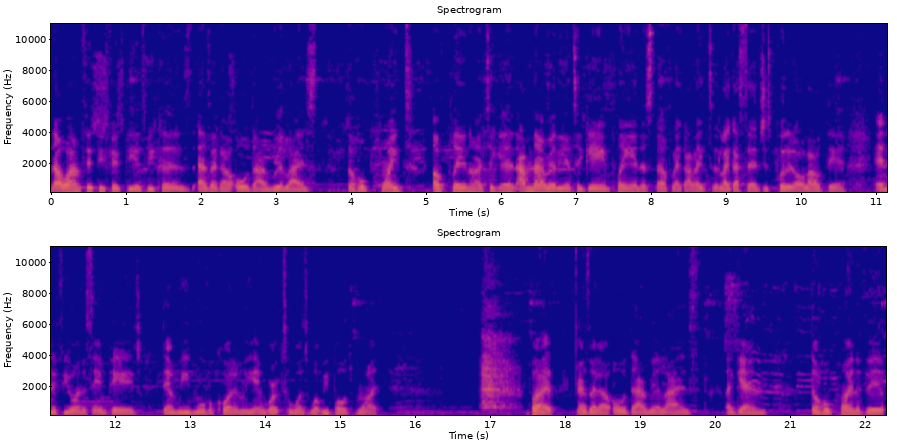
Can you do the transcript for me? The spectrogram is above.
Now, why I'm 50 50 is because as I got older, I realized the whole point of playing hard to get. I'm not really into game playing and stuff. Like, I like to, like I said, just put it all out there. And if you're on the same page, then we move accordingly and work towards what we both want. But as I got older, I realized again the whole point of it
